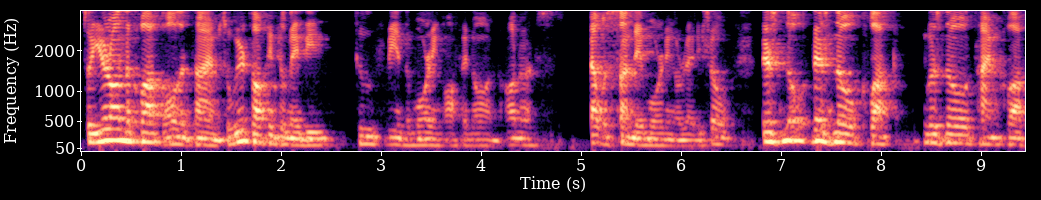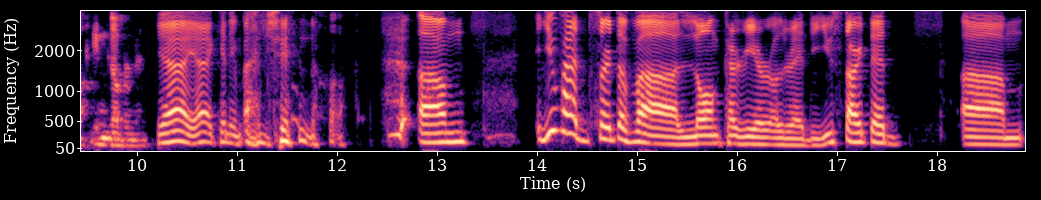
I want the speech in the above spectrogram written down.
So you're on the clock all the time. So we were talking till maybe two, three in the morning off and on. On a that was Sunday morning already. So there's no there's no clock. There's no time clock in government. Yeah, yeah, I can imagine. um, you've had sort of a long career already. You started um,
